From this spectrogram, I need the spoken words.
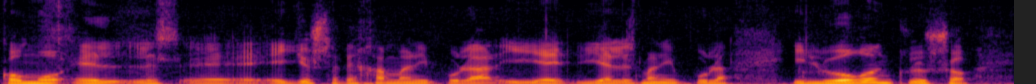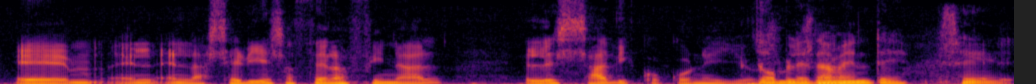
cómo él les, eh, ellos se dejan manipular y él, y él les manipula. Y luego, incluso eh, en, en la serie, esa cena final, él es sádico con ellos. O sea, Completamente. Sí.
